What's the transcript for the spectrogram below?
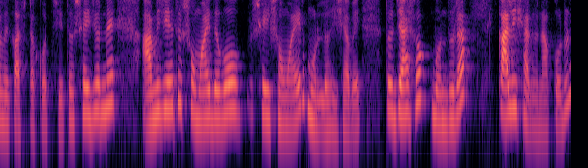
আমি কাজটা করছি। তো সেই জন্যে আমি যেহেতু সময় দেব সেই সময়ের মূল্য হিসাবে। তো যাই হোক বন্ধুরা, কালী সাধনা করুন।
